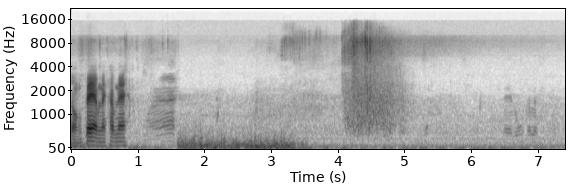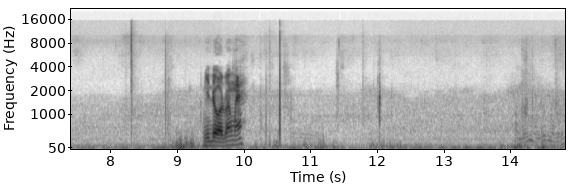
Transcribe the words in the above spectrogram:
สองแต้มนะครับนะมาไปลงกันเลยมีโดดบ้างไหม มาลุ้นมาลุ้นมาลุ้น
